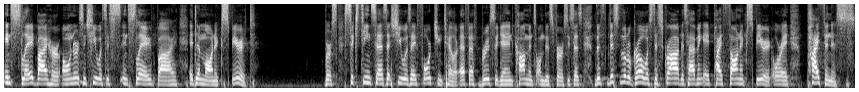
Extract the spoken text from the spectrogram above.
enslaved by her owners, and she was enslaved by a demonic spirit. Verse 16 says that she was a fortune teller. F.F. Bruce again comments on this verse. He says, this, this little girl was described as having a pythonic spirit or a pythoness.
